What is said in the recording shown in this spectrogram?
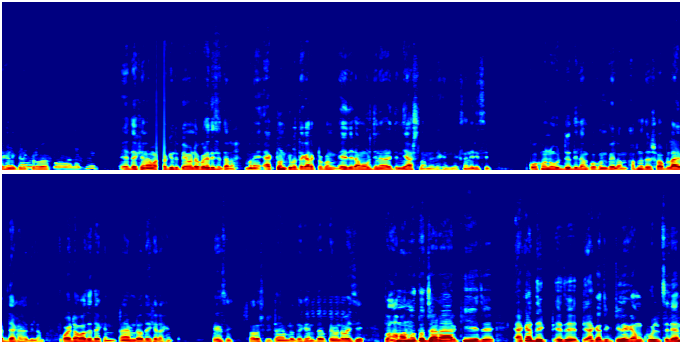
এখানে ক্লিক করব। এই দেখেন, আমার কিন্তু পেমেন্টটা করে দিছে তারা মানে এক টোন কিবার থেকে আরেক টোন, এই যেটা আমার অরিজিনালিতে নিয়ে আসলাম, এই দেখেন, দেখছেন? রিসিপ্ট কখন উর্দু দিলাম, কখন পেলাম, আপনাদের সব লাইভ দেখা দিলাম। কয়টা বাজে দেখেন? টাইমটাও দেখে রাখেন। ঠিক আছে? সরাসরি টাইমটা দেখেন, তারপর পেমেন্টটা পাইছি। তো আমার মতো যারা আর কি যে একাধিক, এই যে একাধিক টেলিগ্রাম খুলছিলেন,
